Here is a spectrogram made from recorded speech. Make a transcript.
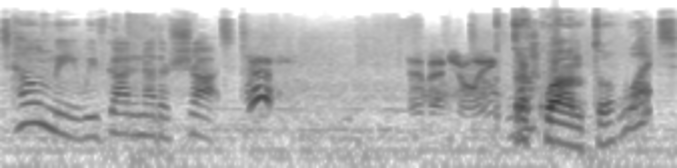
Tell me we've got another shot. Yes. Eventually. Tra quanto? What?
